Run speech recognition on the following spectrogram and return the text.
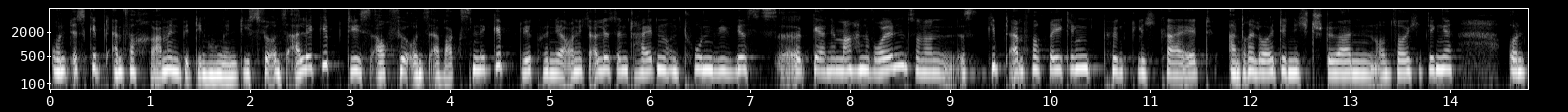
Und es gibt einfach Rahmenbedingungen, die es für uns alle gibt, die es auch für uns Erwachsene gibt. Wir können ja auch nicht alles entscheiden und tun, wie wir es äh, gerne machen wollen, sondern es gibt einfach Regeln, Pünktlichkeit, andere Leute nicht stören und solche Dinge. Und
